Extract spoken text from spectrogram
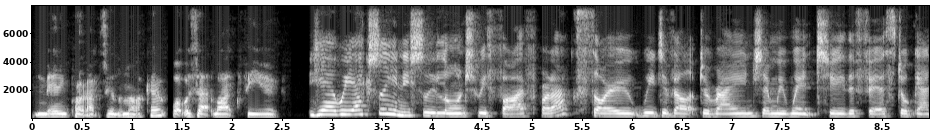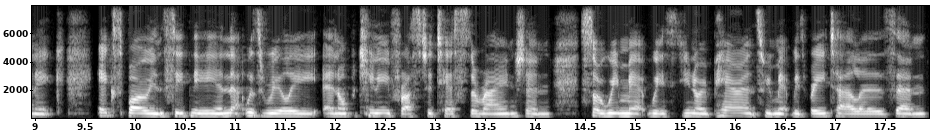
many products in the market? What was that like for you? Yeah, we actually initially launched with five products. So we developed a range and we went to the first organic expo in Sydney. And that was really an opportunity for us to test the range. And so we met with, you know, parents, we met with retailers, and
